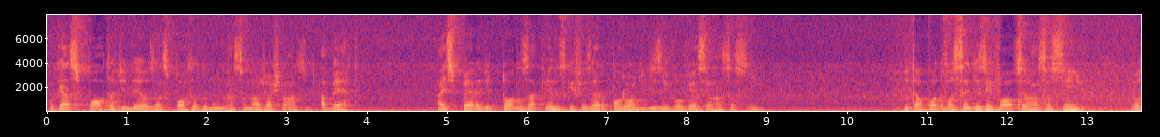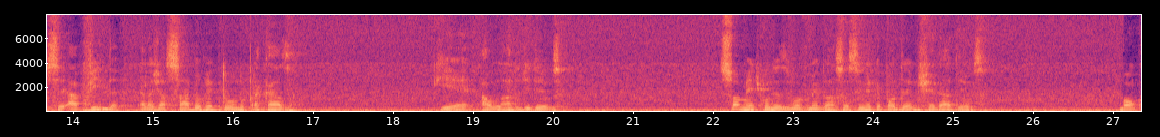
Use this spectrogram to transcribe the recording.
Porque as portas de Deus, as portas do mundo racional já estão abertas, à espera de todos aqueles que fizeram por onde desenvolver seu raciocínio. Então, quando você desenvolve seu raciocínio, você a vida, ela já sabe o retorno para casa que é ao lado de Deus. Somente com o desenvolvimento do raciocínio é que podemos chegar a Deus. Bom,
